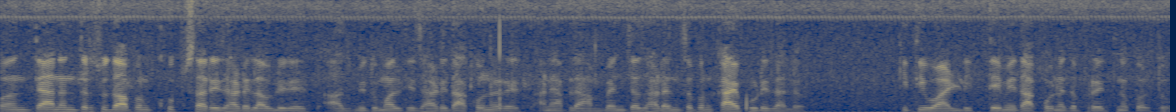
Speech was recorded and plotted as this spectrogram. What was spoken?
पण त्यानंतरसुद्धा आपण खूप सारी झाडे लावलेली आहेत. आज मी तुम्हाला ती झाडे दाखवणार आहेत आणि आपल्या आंब्यांच्या झाडांचं पण काय पुढे झालं किती वाढली ते मी दाखवण्याचा प्रयत्न करतो.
